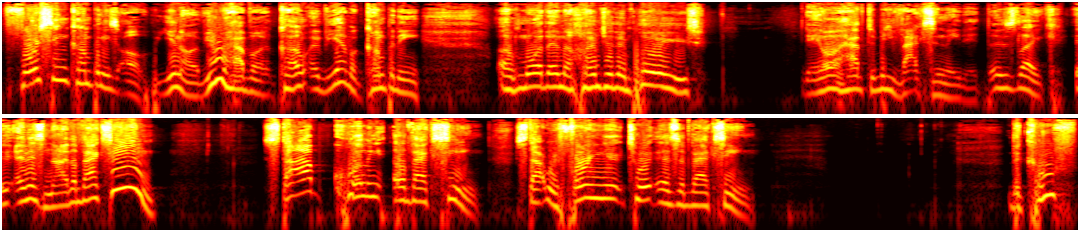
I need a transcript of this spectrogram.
forcing companies oh you know if you have a if you have a company of more than a hundred employees they all have to be vaccinated. It's like and it's not a vaccine. Stop calling it a vaccine. Stop referring it to it as a vaccine. The coof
